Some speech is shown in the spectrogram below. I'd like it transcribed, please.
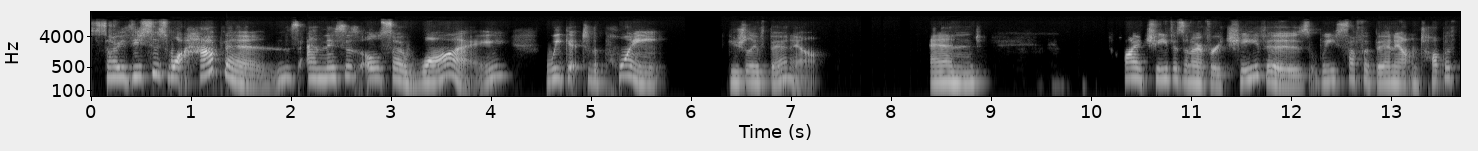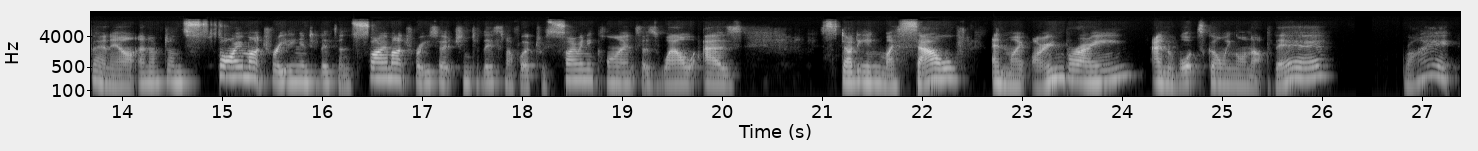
So, this is what happens. And this is also why we get to the point, usually, of burnout. And high achievers and overachievers, we suffer burnout on top of burnout. And I've done so much reading into this and so much research into this. And I've worked with so many clients as well as studying myself and my own brain and what's going on up there. Right.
